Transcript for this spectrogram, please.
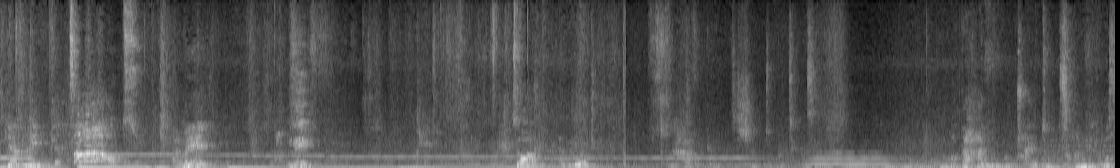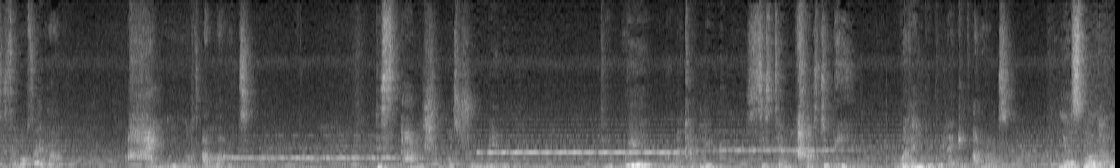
Excuse me. Get out! I mean, leave. I told you I warned you. Matter how you people try to turn the whole system upside down, I will not allow it. This parish must remain the way Roman Catholic system has to be, whether you people like it or not. Yes, Mother. No,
